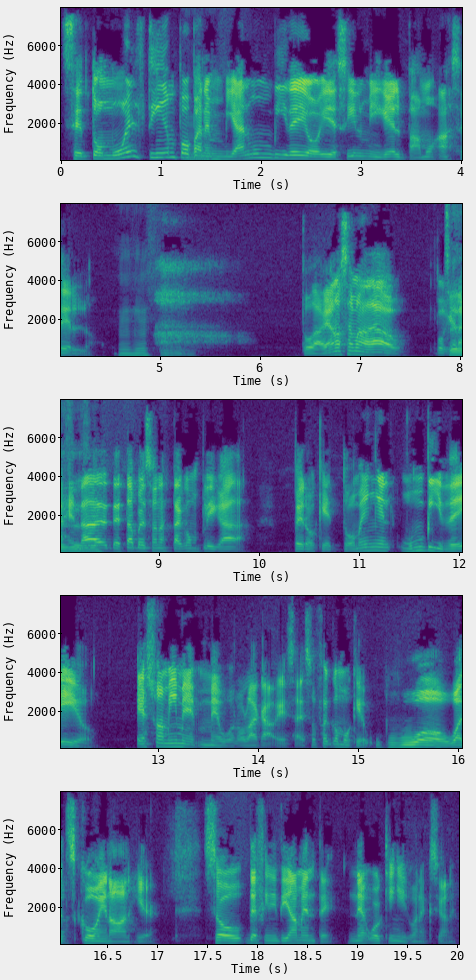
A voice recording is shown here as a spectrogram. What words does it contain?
Se tomó el tiempo para enviarme un video y decir, Miguel, vamos a hacerlo. Todavía no se me ha dado, porque Sí, la agenda sí. de- de esta persona está complicada. Pero que tomen el- un video, eso a mí me, me voló la cabeza. Eso fue como que, wow, what's going on here? So, definitivamente, networking y conexiones.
